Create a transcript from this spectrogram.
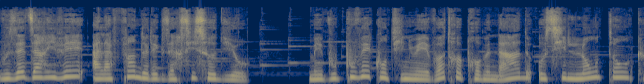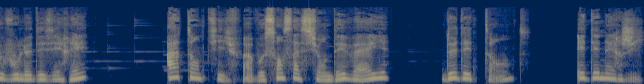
Vous êtes arrivé à la fin de l'exercice audio, mais vous pouvez continuer votre promenade aussi longtemps que vous le désirez, attentif à vos sensations d'éveil, de détente et d'énergie.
